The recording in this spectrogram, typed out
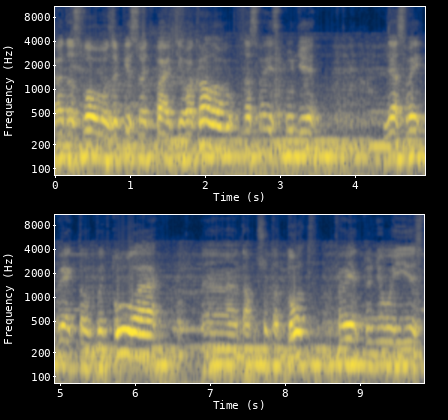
родослову, записывать партии вокалов на своей студии для своих проектов Бетула, э, там что-то Дот проект у него есть.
